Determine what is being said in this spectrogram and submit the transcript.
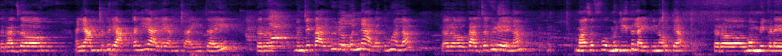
तर आज आणि आमच्या घरी अक्काही आले आमच्या आईचा आई तर म्हणजे काल व्हिडिओ पण नाही आला तुम्हाला. तर कालचा व्हिडिओ आहे ना माझा फो म्हणजे इथं लाईटी नव्हत्या. तर मम्मीकडे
